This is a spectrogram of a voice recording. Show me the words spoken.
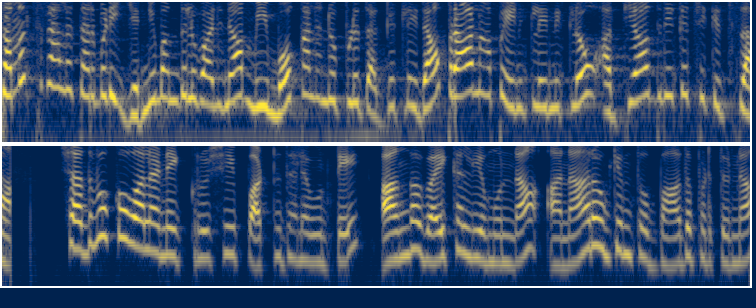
సంవత్సరాల తరబడి ఎన్ని మందులు వాడినా మీ మోకాల నొప్పులు తగ్గట్లేదా? ప్రాణ పెయిన్ క్లినిక్లో అత్యాధునిక చికిత్స. చదువుకోవాలనే కృషి పట్టుదల ఉంటే అంగవైకల్యం ఉన్నా అనారోగ్యంతో బాధపడుతున్నా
